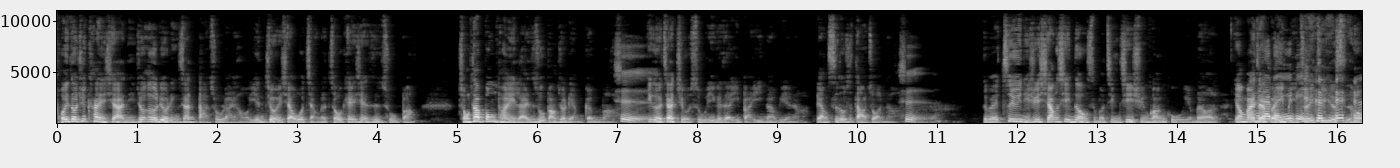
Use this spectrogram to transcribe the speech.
回头去看一下，你就二六零三打出来哈、哦，研究一下我讲的周 K 线日出棒，从它崩盘以来，日出棒就两根嘛，是，一个在九十五，一个在一百一那边啊，两次都是大赚啊，是，对不对？至于你去相信那种什么景气循环股有没有要卖在本一比最低的时候，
